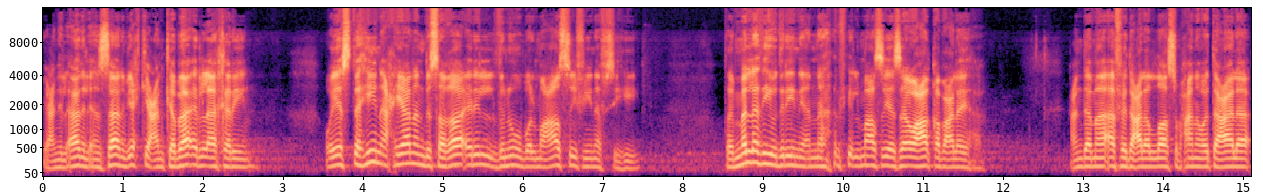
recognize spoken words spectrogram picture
يعني الآن الإنسان بيحكي عن كبائر الآخرين ويستهين أحيانا بصغائر الذنوب والمعاصي في نفسه. طيب ما الذي يدريني أن هذه المعصية سأعاقب عليها؟ عندما أفد على الله سبحانه وتعالى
